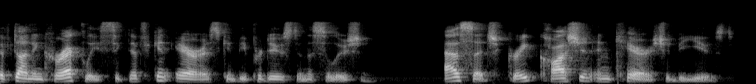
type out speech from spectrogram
if done incorrectly, significant errors can be produced in the solution. As such, great caution and care should be used.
